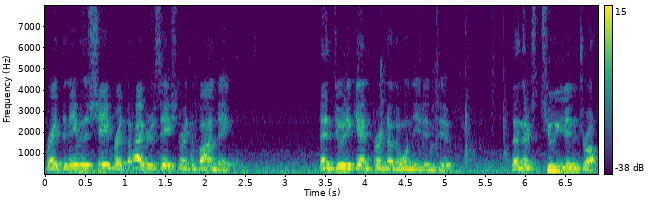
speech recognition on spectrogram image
write the name of the shape, write the hybridization, write the bond angle. Then do it again for another one that you didn't do. Then there's two you didn't draw.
